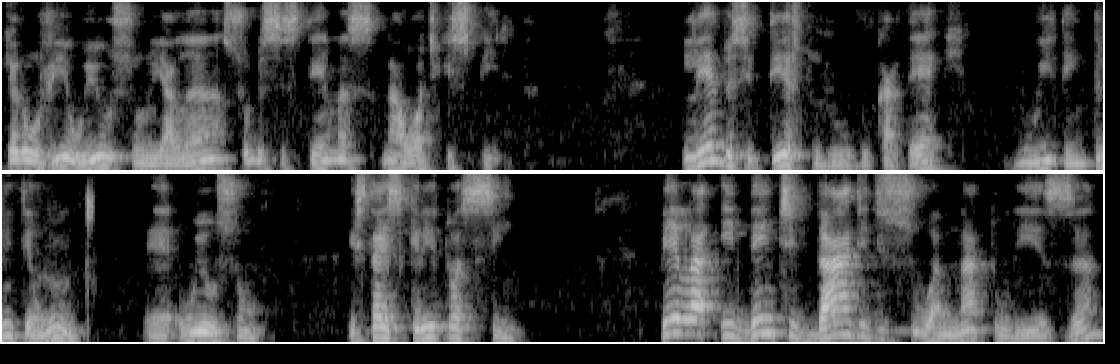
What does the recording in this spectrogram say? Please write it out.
quero ouvir o Wilson e Alain sobre esses temas na ótica espírita. Lendo esse texto do, do Kardec, no item 31, é, Wilson, está escrito assim: pela identidade de sua natureza,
